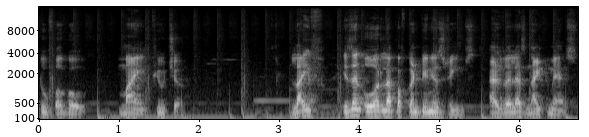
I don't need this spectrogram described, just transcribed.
to forego my future. Life is an overlap of continuous dreams as well as nightmares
